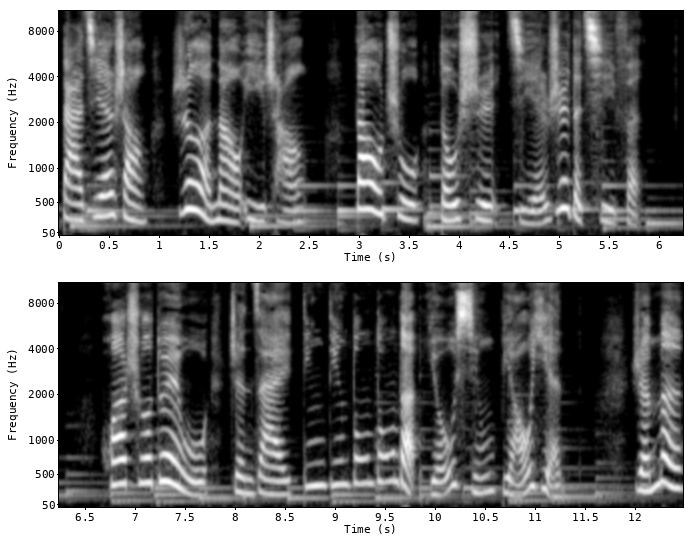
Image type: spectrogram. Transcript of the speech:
大街上热闹异常，到处都是节日的气氛。花车队伍正在叮叮咚咚的游行表演，人们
